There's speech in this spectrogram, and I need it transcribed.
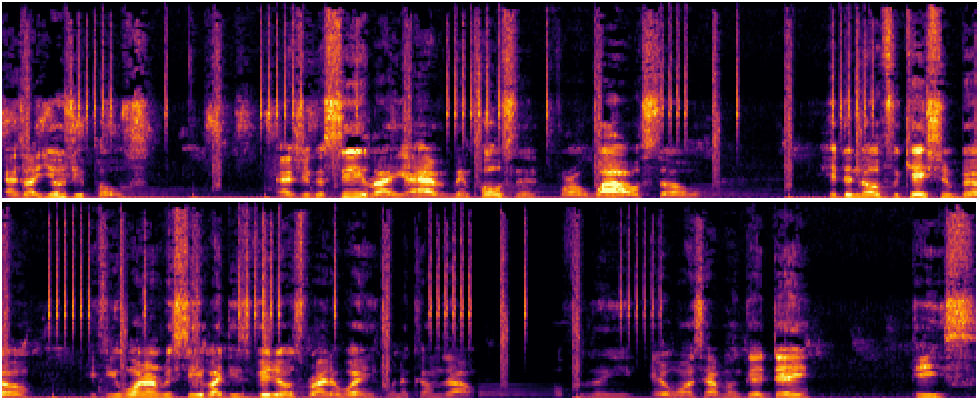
as I usually post. As you can see, like I haven't been posting for a while, so hit the notification bell if you want to receive like these videos right away when it comes out. Hopefully everyone's having a good day. Peace.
